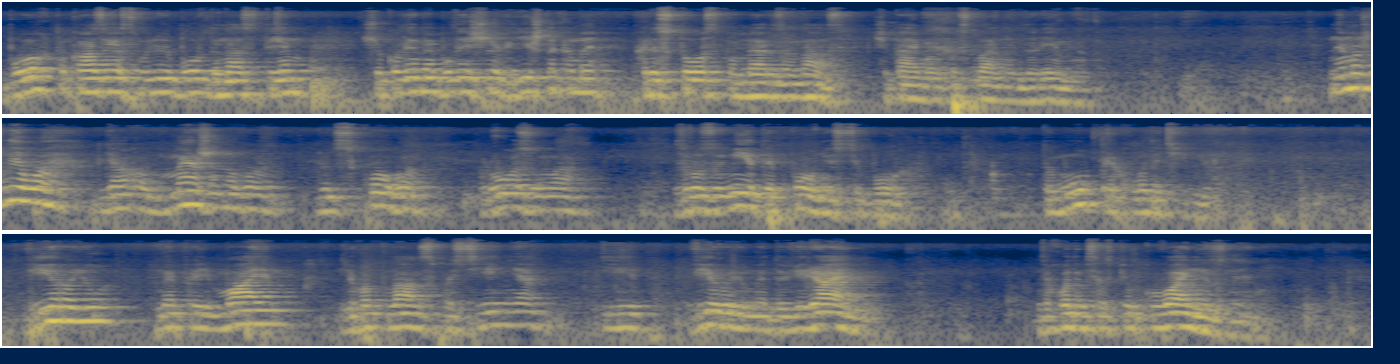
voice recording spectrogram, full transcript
Бог показує свою любов до нас тим, що коли ми були ще грішниками, Христос помер за нас. Читаємо в посланні до Римлян. Неможливо для обмеженого людського розуму зрозуміти повністю Бога. Тому приходить віра. Вірою ми приймаємо Його план спасіння і вірою ми довіряємо, знаходимося в спілкуванні з ним.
